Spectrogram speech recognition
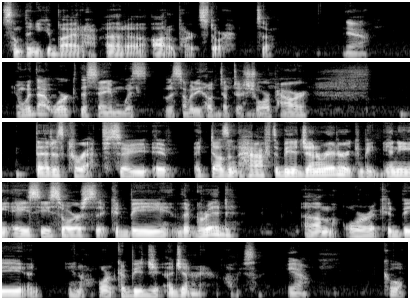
something you could buy at at a auto parts store. So, yeah, and would that work the same with with somebody hooked up to shore power? That is correct. So you, it it doesn't have to be a generator. It can be any AC source. It could be the grid, um, or it could be a, you know, or it could be a, a generator. Obviously. Yeah. Cool.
